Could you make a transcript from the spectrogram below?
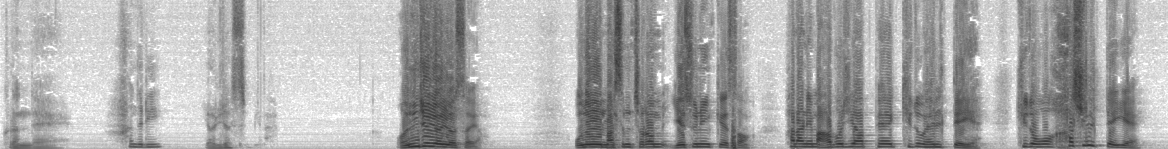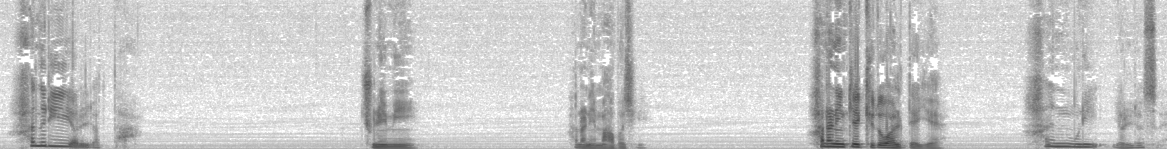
그런데 하늘이 열렸습니다. 언제 열렸어요? 오늘 말씀처럼 예수님께서 하나님 아버지 앞에 기도할 때에, 기도하실 때에 하늘이 열렸다. 주님이 하나님 아버지, 하나님께 기도할 때에 한 문이 열렸어요.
